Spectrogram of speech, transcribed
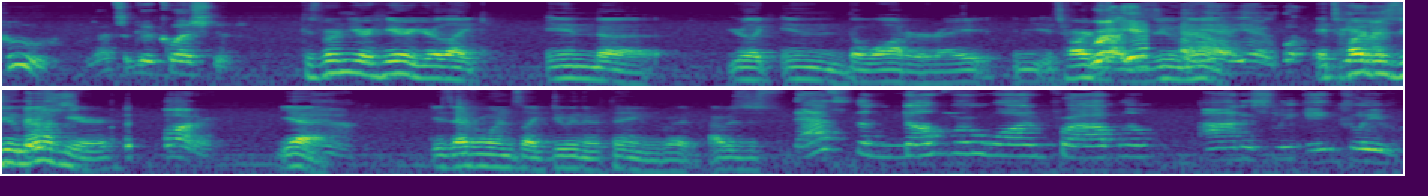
Whew, that's a good question. because when you're here, you're like in the you're like in the water, right? And it's hard to Right? like, Yeah, zoom yeah, out. yeah, yeah. Well, It's hard to zoom out here. Water. Yeah. Because everyone's like doing their thing. But I was just That's the number one problem, honestly, in Cleveland.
